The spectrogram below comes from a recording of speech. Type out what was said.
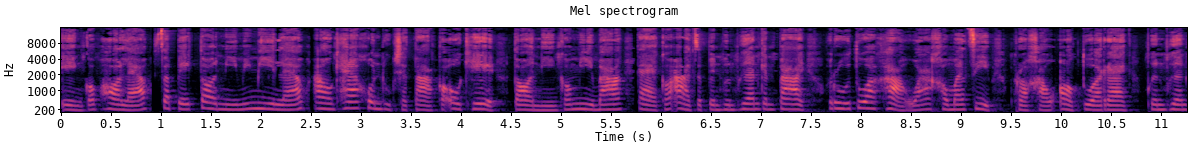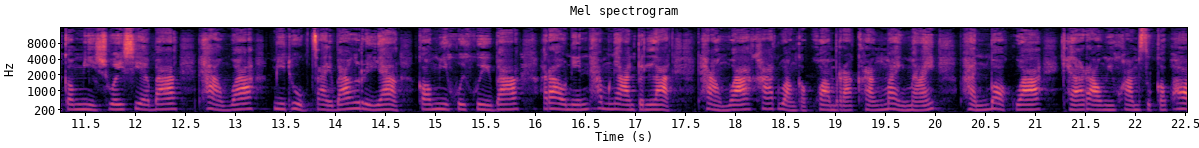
เองก็พอแล้ว สเปคตอนนี้ไม่มีแล้ว เอาแค่คนถูกชะตาก็โอเค ตอนนี้ก็มีบ้าง แต่ก็อาจจะเป็นเพื่อนๆกันไป รู้ตัวข่าวว่าเขามาจีบ เพราะเขาออกตัวแรง เพื่อนๆก็มีช่วยเชียร์บ้าง ถามว่ามีถูกใจบ้างหรือยัง ก็มีคุยๆบ้าง เราเน้นทำงานเป็นหลัก ถามว่าคาดหวังกับความรักครั้งใหม่ไหมพันบอกว่าแค่เรามีความสุขก็พอ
